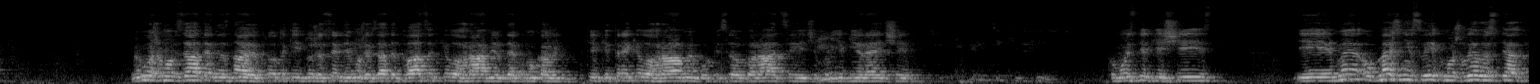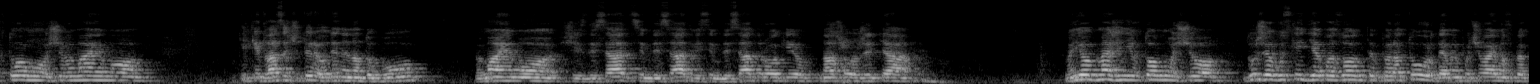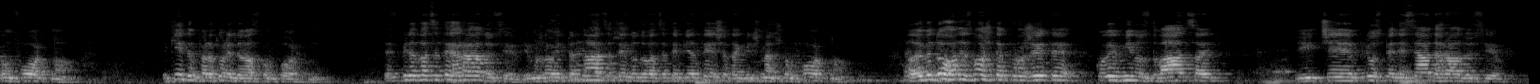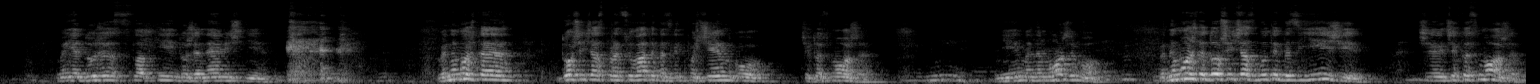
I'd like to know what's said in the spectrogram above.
Ми можемо взяти, не знаю, хто такий дуже сильний може взяти 20 кілограмів, декому кажуть тільки 3 кілограми, бо після операції чи подібні речі. Комусь тільки 6. І ми обмежені в своїх можливостях в тому, що ми маємо тільки 24 години на добу. Ми маємо 60, 70, 80 років нашого життя. Ми є обмежені в тому, що дуже вузький діапазон температур, де ми почуваємо себе комфортно. Які температури для вас комфортні? Десь біля 20 градусів і, можливо, від 15 до 25 ще так більш-менш комфортно. Але ви довго не зможете прожити, коли мінус 20 і, чи плюс 50 градусів. Ми є дуже слабкі, дуже немічні. Ви не можете довший час працювати без відпочинку. Чи хтось може? Ні, ми не можемо. Ви не можете довший час бути без їжі. Чи, чи хтось може?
